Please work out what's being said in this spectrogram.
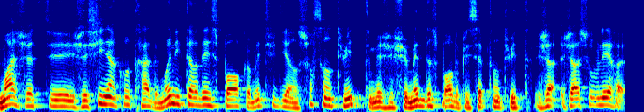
Moi, j'ai signé un contrat de moniteur des sports comme étudiant en 68, mais je suis maître de sport depuis 78. J'ai un souvenir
